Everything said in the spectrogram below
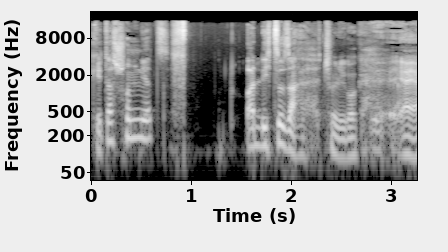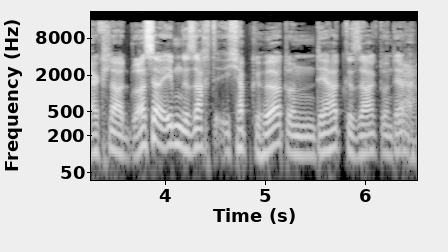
geht das schon jetzt ordentlich zur Sache. Entschuldigung. Ja, ja, klar. Du hast ja eben gesagt, ich habe gehört und der hat gesagt und der Ja.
